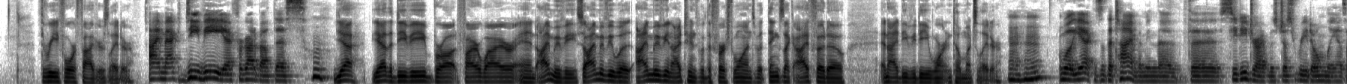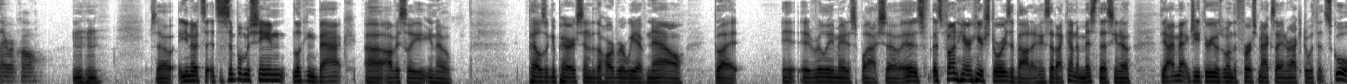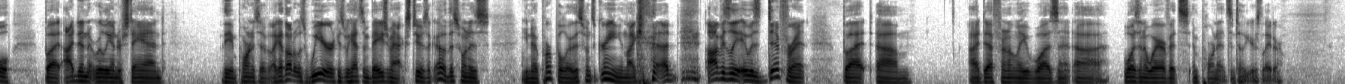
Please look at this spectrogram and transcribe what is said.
three, four, five years later. iMac DV, I forgot about this. yeah, yeah, the DV brought FireWire and iMovie. So iMovie was iMovie and iTunes were the first ones, but things like iPhoto and iDVD weren't until much later. Mm-hmm. Well, yeah, because at the time, I mean, the the CD drive was just read only, as I recall. Mm-hmm. So you know, it's it's a simple machine. Looking back, uh, obviously, you know, pales in comparison to the hardware we have now, but it, it really made a splash. So it's it's fun hearing your stories about it. Like I said, I kind of missed this. You know, the iMac G3 was one of the first Macs I interacted with at school, but I didn't really understand the importance of it. Like I thought it was weird because we had some beige Macs too. It's like, oh, this one is, you know, purple or this one's green. Like obviously it was different, but um, I definitely wasn't uh, wasn't aware of its importance until years later.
